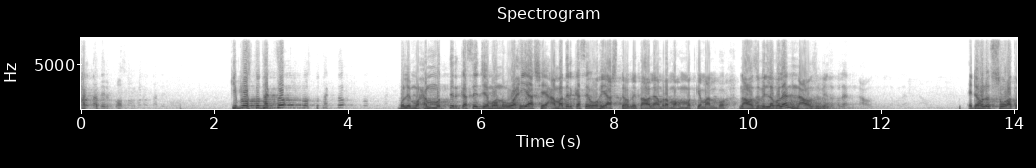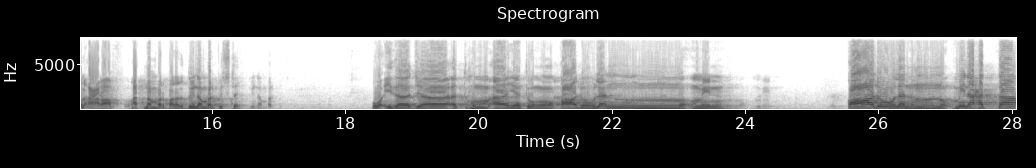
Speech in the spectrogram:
থাকতো। কি প্রশ্ন থাকতো? বলে মোহাম্মদের কাছে যেমন ওহি আসে, আমাদের কাছে ওহি আসতে হবে, তাহলে আমরা মোহাম্মদকে মানবো। নাওজবিল্লাহ বলেন নাওজবিল্লাহ এটা হলো সোরাতুল আরাফ, আট নম্বর পাড়ার দুই নম্বর পৃষ্ঠায়। وإذا جاءتهم آية قالوا لن نؤمن قالوا لن نؤمن حتى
